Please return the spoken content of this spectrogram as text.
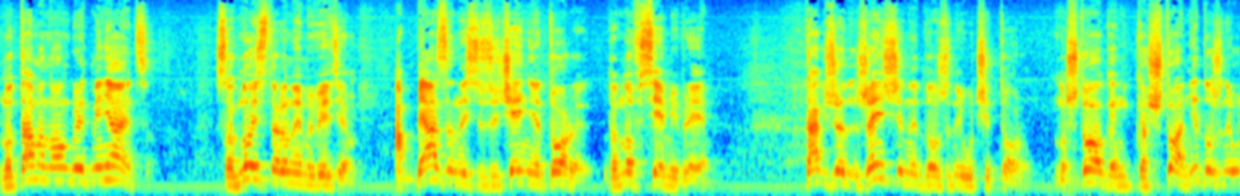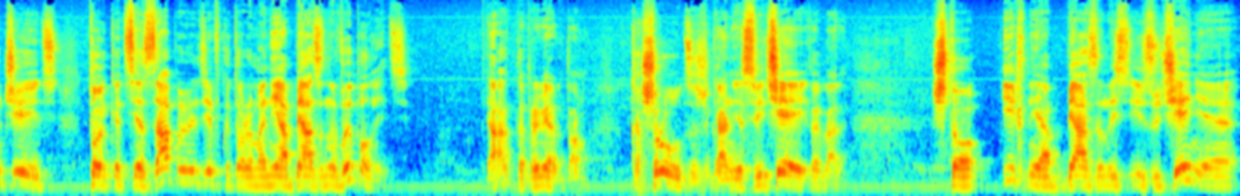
Но там оно, он говорит, меняется. С одной стороны мы видим, обязанность изучения Торы дано всем евреям. Также женщины должны учить Тору. Но что, что они должны учить? Только те заповеди, в которых они обязаны выполнить. Да? Например, там, кашрут, зажигание свечей и так далее. Что их обязанность изучения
